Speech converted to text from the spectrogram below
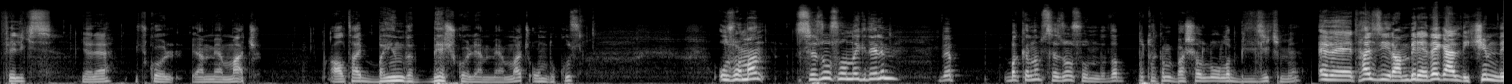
Felix gene 3 gol yenmeyen maç. Altay Bayındır 5 gol yenmeyen maç 19. O zaman sezon sonuna gidelim ve bakalım sezon sonunda da bu takım başarılı olabilecek mi? Evet Haziran 1'e de geldik. Şimdi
